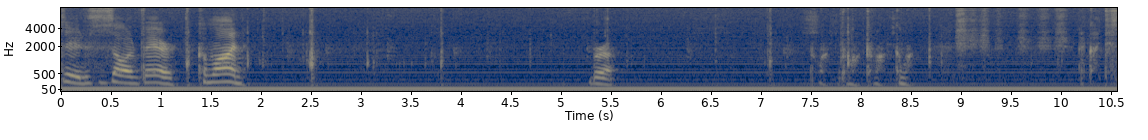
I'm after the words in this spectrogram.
Dude, this is so unfair. Come on. Bruh. Come on, come on, come on, come on. I got this.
